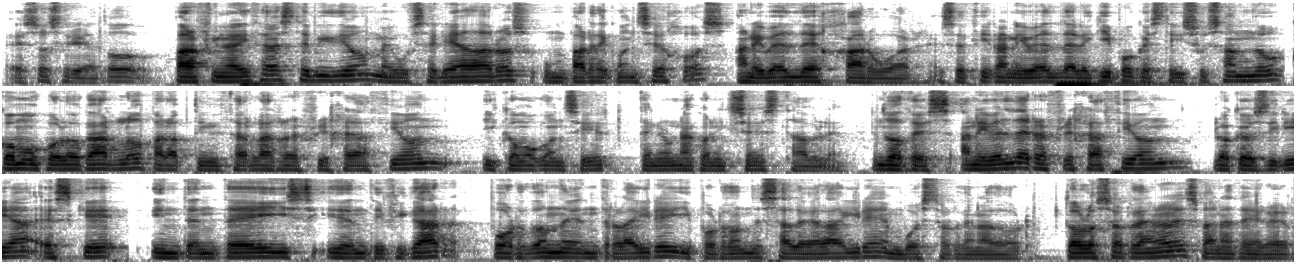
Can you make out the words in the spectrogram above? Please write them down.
Eso sería todo. Para finalizar este vídeo, me gustaría daros un par de consejos a nivel de hardware, es decir, a nivel del equipo que estéis usando, cómo colocarlo para optimizar la refrigeración y cómo conseguir tener una conexión estable. Entonces, a nivel de refrigeración, lo que os diría es que intentéis identificar por dónde entra el aire y por dónde sale el aire en vuestro ordenador. Todos los ordenadores van a tener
